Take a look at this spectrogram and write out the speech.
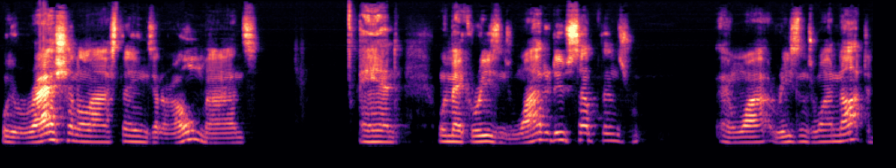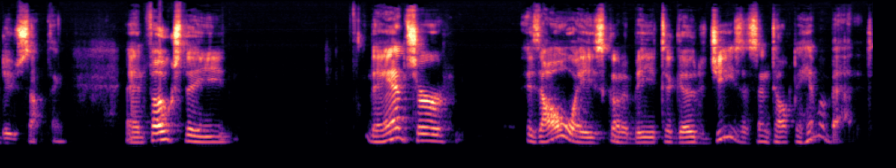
we rationalize things in our own minds and we make reasons why to do something and why reasons why not to do something. And folks, the the answer is always going to be to go to Jesus and talk to him about it.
